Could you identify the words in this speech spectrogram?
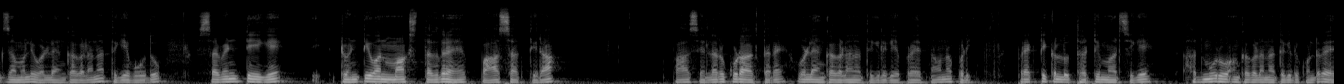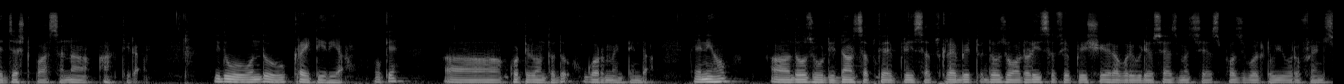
ಎಕ್ಸಾಮಲ್ಲಿ ಒಳ್ಳೆ ಅಂಕಗಳನ್ನು ತೆಗಿಬೋದು ಸೆವೆಂಟಿಗೆ ಟ್ವೆಂಟಿ ಒನ್ ಮಾರ್ಕ್ಸ್ ತೆಗೆದ್ರೆ ಪಾಸ್ ಆಗ್ತೀರಾ? ಪಾಸ್ ಎಲ್ಲರೂ ಕೂಡ ಆಗ್ತಾರೆ. ಒಳ್ಳೆ ಅಂಕಗಳನ್ನು ತೆಗಿಲಿಕ್ಕೆ ಪ್ರಯತ್ನವನ್ನು ಪಡಿ. ಪ್ರಾಕ್ಟಿಕಲ್ಲು ಥರ್ಟಿ ಮಾರ್ಕ್ಸಿಗೆ ಹದಿಮೂರು ಅಂಕಗಳನ್ನು ತೆಗೆದುಕೊಂಡರೆ ಜಸ್ಟ್ ಪಾಸನ್ನು ಆಗ್ತೀರಾ? ಇದು ಒಂದು ಕ್ರೈಟೀರಿಯಾ ಓಕೆ ಕೊಟ್ಟಿರುವಂಥದ್ದು ಗೌರ್ಮೆಂಟಿಂದ anyhow those who did not subscribe please subscribe it those already subscribe please share our videos as much as possible to your friends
